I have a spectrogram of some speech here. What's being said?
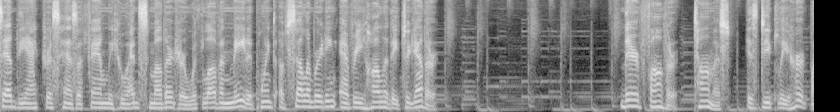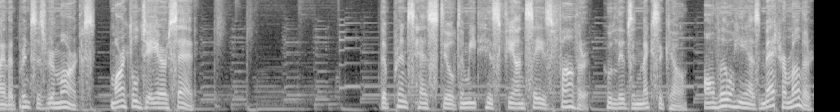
said the actress has a family who had smothered her with love and made a point of celebrating every holiday together. Their father, Thomas, is deeply hurt by the prince's remarks, Markle Jr. said. The prince has still to meet his fiancée's father, who lives in Mexico, although he has met her mother,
